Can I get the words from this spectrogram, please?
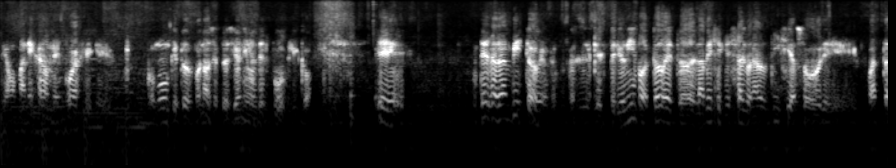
digamos, manejan un lenguaje que común que todos conocen, pero sí a nivel del público. Eh, ustedes habrán visto que el periodismo, todas las veces que sale una noticia sobre cuánta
